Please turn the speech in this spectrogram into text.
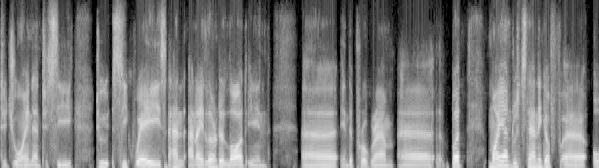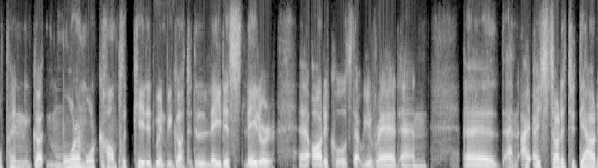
to join and to see to seek ways and and I learned a lot in uh, in the program. Uh, but my understanding of uh, open got more and more complicated when we got to the latest later uh, articles that we read and uh, and I, I, started to doubt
